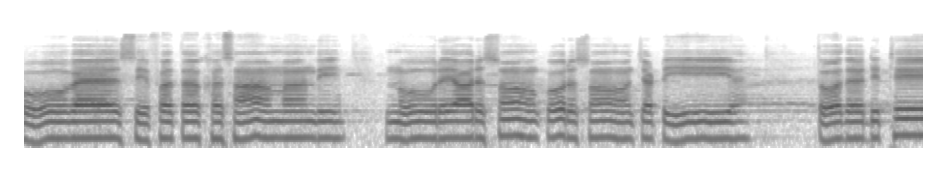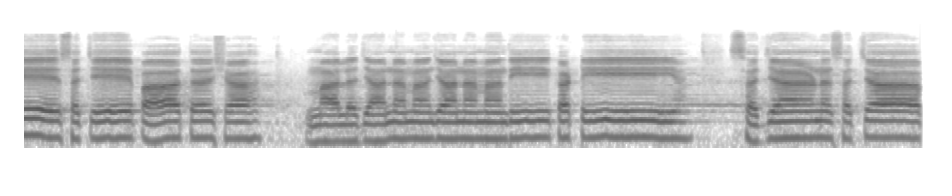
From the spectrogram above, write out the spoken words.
ਹੋਵੇ ਸਿਫਤ ਖਸਾਮੰਦੀ ਨੂਰ ਅਰਸੋਂ ਕੁਰਸੋਂ ਚਟੀਐ ਤੋਦ ਡਿਠੇ ਸੱਚੇ ਪਾਤਸ਼ਾਹ, ਮਲ ਜਨਮ ਜਨਮ ਦੀ ਕਟੀ ਸਜਣ ਸੱਚਾ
